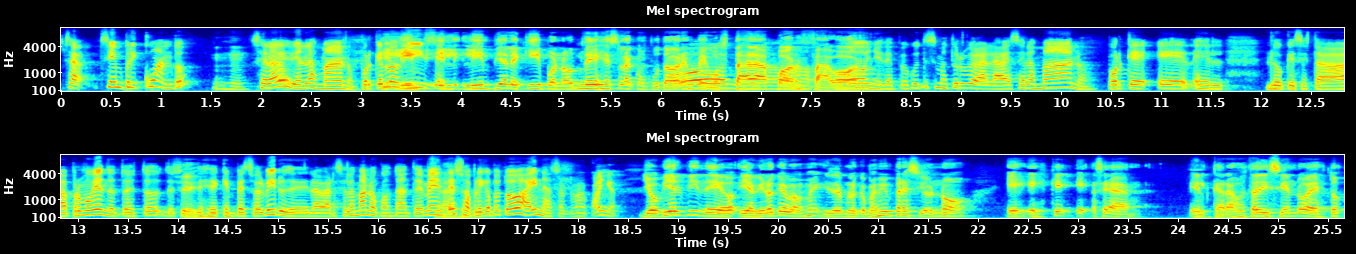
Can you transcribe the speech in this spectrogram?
o sea, siempre y cuando Se lave bien las manos. Porque Y lo dice. y li- limpia el equipo, no dejes la computadora Coño, empegostada, no, por favor. Coño, y después que usted se masturbe, lávese las manos. Porque el, el- lo que se está promoviendo, todo esto, de- Sí. desde que empezó el virus, de lavarse las manos constantemente, Claro. eso aplica para todas vainas. Coño. Yo vi el video y a mí lo que más me, lo que más me impresionó es, es que, eh, o sea, el carajo está diciendo esto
